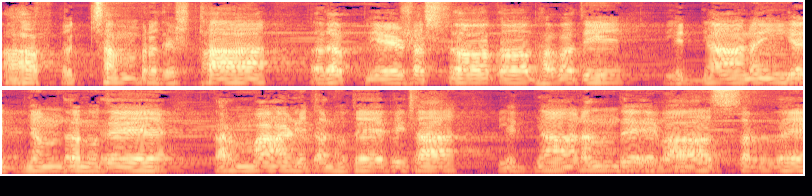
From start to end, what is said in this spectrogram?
महः पुच्छम् प्रतिष्ठा तदप्येष श्लोको भवति विज्ञानम् यज्ञम् तनुते कर्माणि तनुतेऽपि च विज्ञानम् देवाः सर्वे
